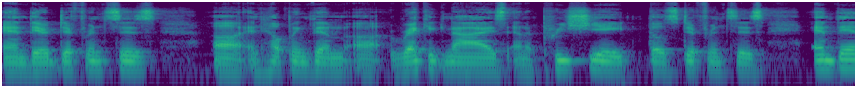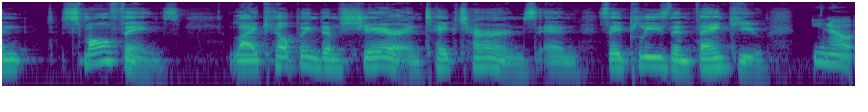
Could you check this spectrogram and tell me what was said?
and their differences. Uh, and helping them uh, recognize and appreciate those differences, and then small things like helping them share and take turns and say please and thank you. You know,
